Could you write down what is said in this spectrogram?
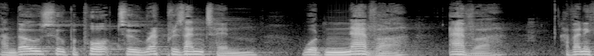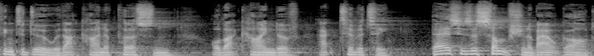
and those who purport to represent him would never, ever have anything to do with that kind of person or that kind of activity. There's his assumption about God.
